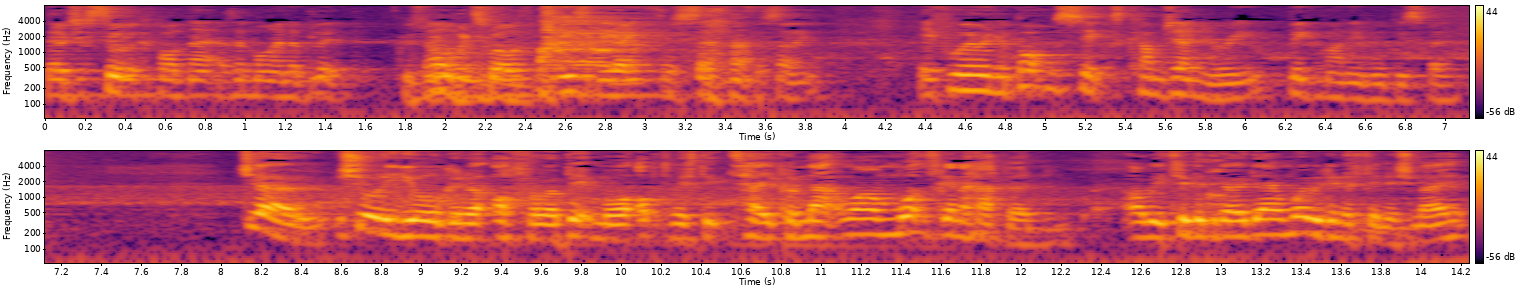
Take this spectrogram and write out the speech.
They would just still look upon that as a minor blip. Because, oh, we're 12th, we need to be 8th or 7th or something. If we're in the bottom six come January, big money will be spent. Joe, surely you're going to offer a bit more optimistic take on that one. What's going to happen? Are we too good to go down? Where are we going to finish, mate?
